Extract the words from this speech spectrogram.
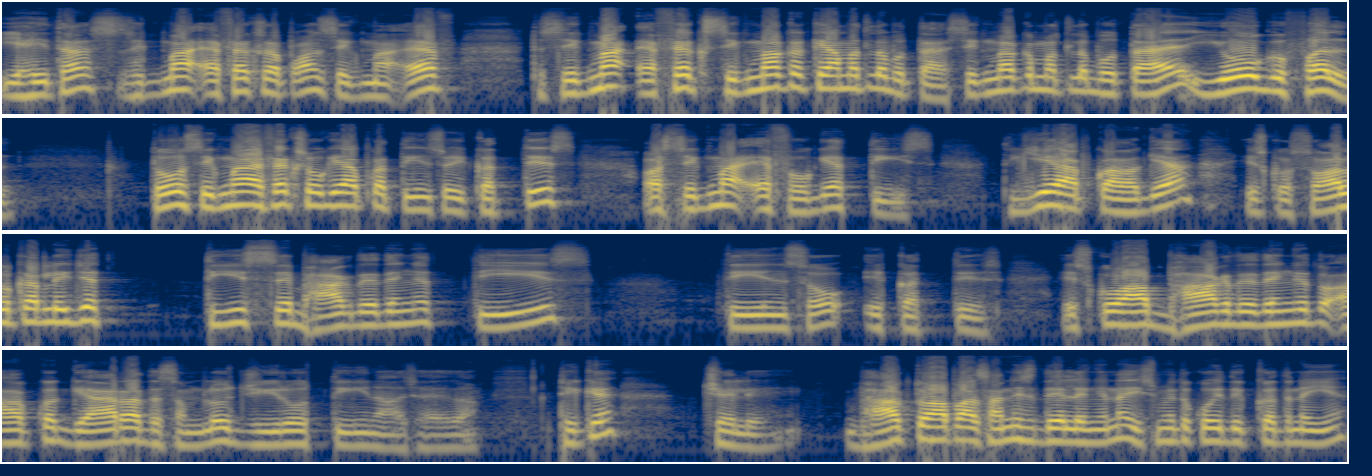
यही था sigma f x upon sigma f तो सिग्मा एफ़ एक्स सिग्मा का क्या मतलब होता है? सिग्मा का मतलब होता है योग फल तो सिग्मा एफ़ एक्स हो गया आपका तीन सौ इकतीस और सिग्मा एफ़ हो गया तीस। तो ये आपका हो गया। इसको सॉल्व कर लीजिए। तीस से भाग दे देंगे। तीस, तीन सौ इकतीस। इसको आप भाग दे देंगे तो आपका ग्यारह दशमलव ज़ीरो तीन आ जाएगा। ठीक है? चलिए, भाग तो आप आसानी से दे लेंगे ना, इसमें तो कोई दिक्कत नहीं है।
